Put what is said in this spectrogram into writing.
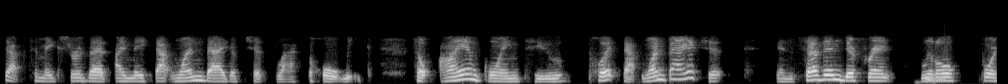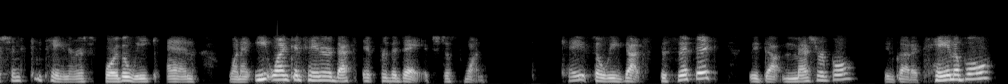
step to make sure that I make that one bag of chips last the whole week. So I am going to put that one bag of chips in seven different little mm-hmm. portioned containers for the week. And when I eat one container, that's it for the day. It's just one. Okay, so we've got specific, we've got measurable, we've got attainable,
